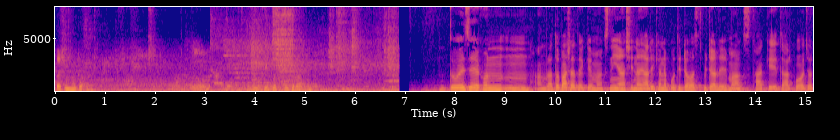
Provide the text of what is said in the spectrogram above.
প্রশ্ন হতেছে কি তো এই যে এখন আমরা তো বাসা থেকে মাস্ক নিয়ে আসি নাই, আর এখানে প্রতিটা হসপিটালে মাস্ক থাকে, যার প্রয়োজন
